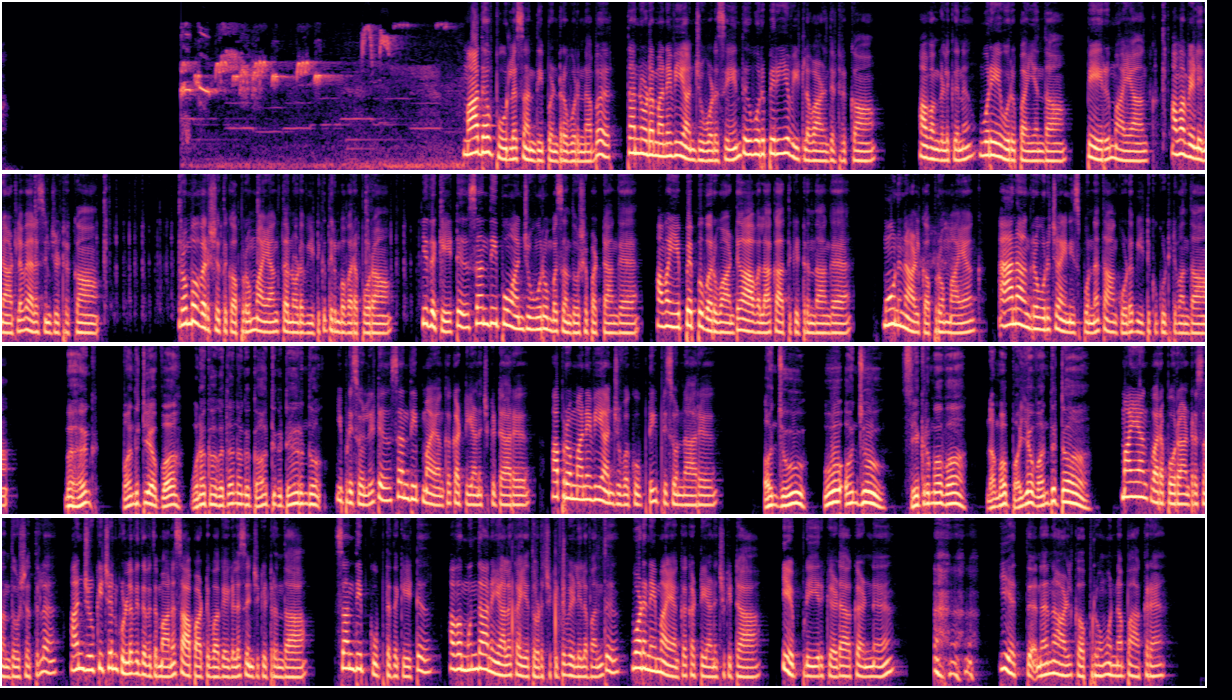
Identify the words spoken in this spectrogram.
மாதவ்பூர்ல சந்திப்புன்ற ஒரு நபர் தன்னோட மனைவி அஞ்சுவோட சேர்ந்து ஒரு பெரிய வீட்டுல வாழ்ந்துட்டு இருக்கான். அவங்களுக்குன்னு ஒரே ஒரு பையன்தான். பேரு மயாங்க். அவன் வெளிநாட்டுல வேலை செஞ்சுட்டு இருக்கான். ரொம்ப வருஷத்துக்கு அப்புறம் மயாங்க் தன்னோட வீட்டுக்கு திரும்ப வரப்போறான் இதை கேட்டு சந்தீப்பும் அஞ்சுவும் ரொம்ப சந்தோஷப்பட்டாங்க. அவன் எப்பெப்ப வருவான்ட்டு ஆவலா காத்துக்கிட்டு இருந்தாங்க. மூணு நாளுக்கு அப்புறம் மயாங்க் ஆனாங்கிற ஒரு சைனீஸ் பொண்ணை தான் கூட வீட்டுக்கு கூட்டிட்டு வந்தான். பேங்க் வந்துட்டியாப்பா? உனக்காகத்தான் நாங்க காத்துக்கிட்டே இருந்தோம். இப்படி சொல்லிட்டு சந்தீப் மயாங்க கட்டி அணைச்சுக்கிட்டாரு. அப்புறம் மனைவி அஞ்சுவை கூப்பிட்டு இப்படி சொன்னாரு. அஞ்சு ஓ அஞ்சு சீக்கிரமா வா. நம்ம பையன் வந்துட்டான். மயாங்க் வரப்போறான்ற சந்தோஷத்துல அஞ்சு கிச்சனுக்குள்ள விதவிதமான சாப்பாட்டு வகைகளை செஞ்சுக்கிட்டு இருந்தா சந்தீப் கூப்பிட்டதை கேட்டு அவ முந்தானையால கைய தொடச்சுக்கிட்டு வெளியில வந்து உடனே மயாங்க கட்டி அணைச்சுக்கிட்டா. எப்படி இருக்கடா கண்ணு? எத்தனை நாளுக்கு அப்புறம் உன்னை பாக்குறேன்.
